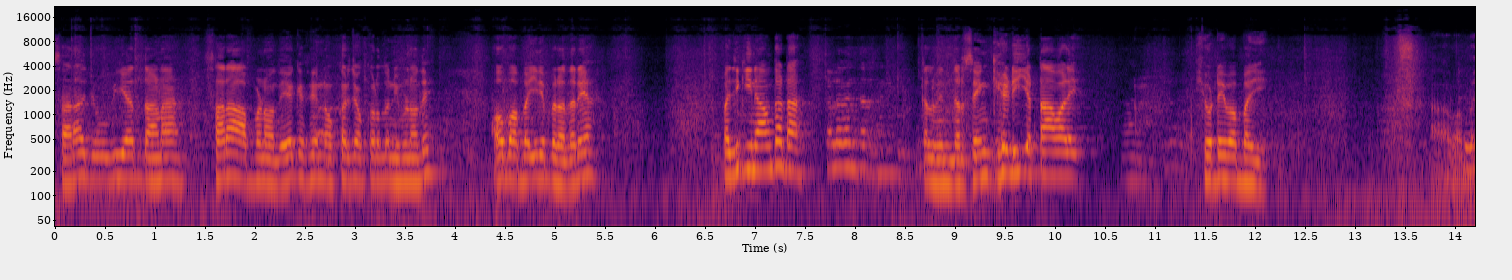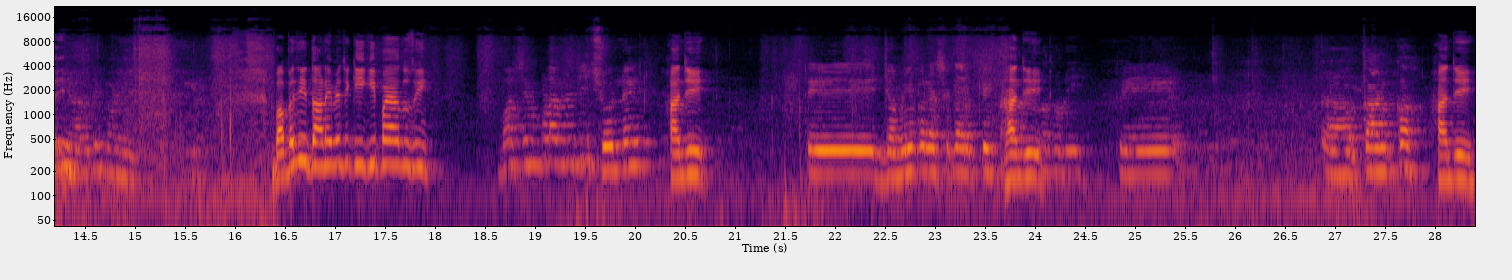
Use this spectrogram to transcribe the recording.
ਸਾਰਾ ਜੋ ਵੀ ਆ ਦਾਣਾ ਸਾਰਾ ਆਪ ਬਣਾਉਂਦੇ ਆ ਕਿਸੇ ਨੌਕਰ ਚੌਕਰ ਤੋਂ ਨਹੀਂ ਬਣਾਉਂਦੇ। ਉਹ ਬਾਬਾ ਜੀ ਦੇ ਬ੍ਰਦਰ ਆ। ਭਾਜੀ ਕੀ ਨਾਮ ਤੁਹਾਡਾ? ਕੁਲਵਿੰਦਰ ਸਿੰਘ ਕੁਲਵਿੰਦਰ ਸਿੰਘ ਖੇੜੀ ਜੱਟਾਂ ਵਾਲੇ? ਛੋਟੇ ਬਾਬਾ ਜੀ। ਆ ਬਾਬਾ ਜੀ। ਬਾਬਾ ਜੀ ਦਾਣੇ ਵਿੱਚ ਕੀ ਕੀ ਪਾਇਆ ਤੁਸੀਂ? ਬਸ ਸਿੰਪਲ ਆ ਵੀਰ ਜੀ ਛੋਲੇ। ਹਾਂਜੀ। ਤੇ ਜਮੀ ਪ੍ਰੈਸ ਕਰਕੇ। ਹਾਂਜੀ। ਤੇ ਅਹ, ਕਣਕ। ਹਾਂਜੀ।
